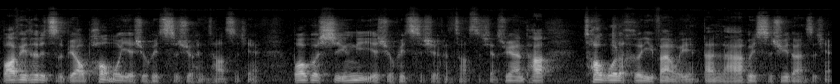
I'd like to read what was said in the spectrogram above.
巴菲特的指标泡沫也许会持续很长时间，包括市盈率也许会持续很长时间。虽然它超过了合理范围，但是它还会持续一段时间。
